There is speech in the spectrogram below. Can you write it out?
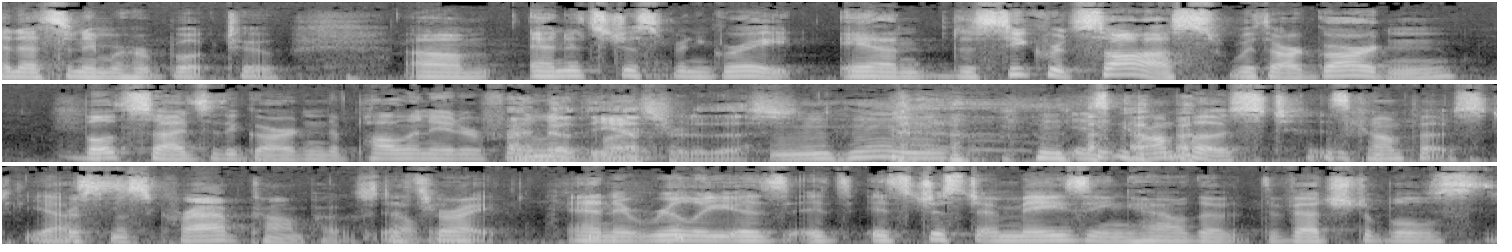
And that's the name of her book, too. Um, and it's just been great. And the secret sauce with our garden, both sides of the garden, the pollinator friendly. I know the answer to this. is compost. Is compost. Yes. Christmas crab compost. That's Elder. right. And it really is. It's it's just amazing how the, the vegetables,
